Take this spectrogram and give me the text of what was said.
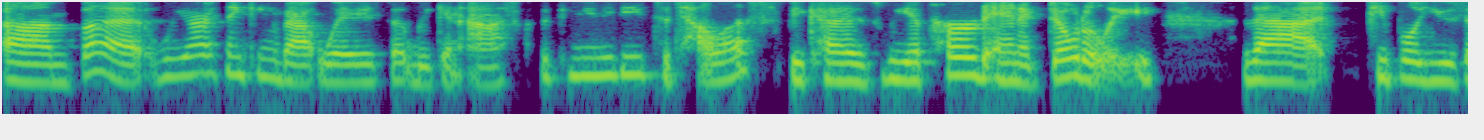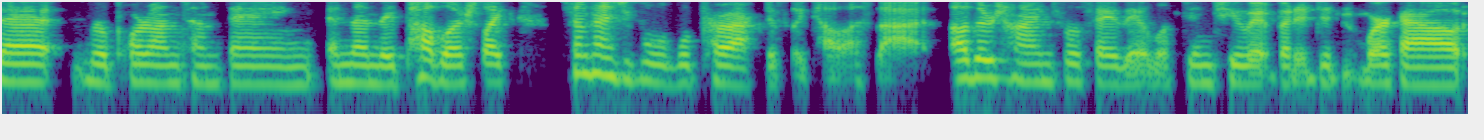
Um, but we are thinking about ways that we can ask the community to tell us because we have heard anecdotally that people use it, report on something, and then they publish. Like sometimes people will proactively tell us that. Other times they'll say they looked into it, but it didn't work out.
